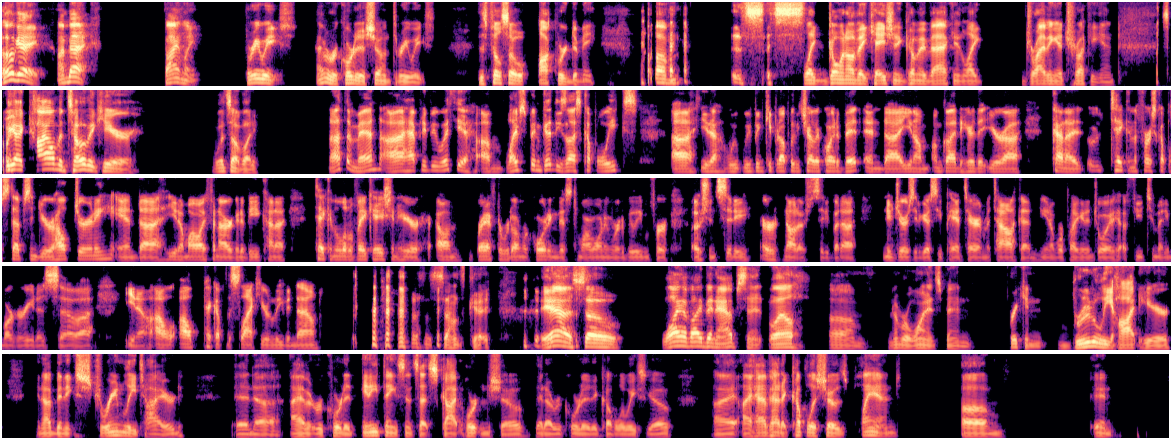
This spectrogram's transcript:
Okay, I'm back. Finally, three weeks. I haven't recorded a show in three weeks. This feels so awkward to me. Um, it's it's like going on vacation and coming back and like driving a truck again. So we got Kyle Matovcik here. What's up, buddy? Nothing, man. Uh, happy to be with you. Um, life's been good these last couple weeks. Uh, you know, we, we've been keeping up with each other quite a bit, and uh, you know, I'm, I'm glad to hear that you're uh kind of taking the first couple steps into your health journey. And uh, you know, my wife and I are going to be kind of taking a little vacation here. Um, right after we're done recording this tomorrow morning, we're going to be leaving for Ocean City, or not Ocean City, but uh, New Jersey to go see Pantera and Metallica, and you know we're probably gonna enjoy a few too many margaritas. So uh, you know I'll I'll pick up the slack you're leaving down. Sounds good. Yeah. So why have I been absent? Well, um, number one, it's been freaking brutally hot here, and I've been extremely tired. And uh, I haven't recorded anything since that Scott Horton show that I recorded a couple of weeks ago. I I have had a couple of shows planned um and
